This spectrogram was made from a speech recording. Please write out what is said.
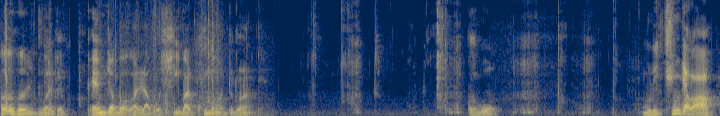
허허 누가 이렇게 뱀 잡아가려고 씨발 구멍을 뚫어놨대. 그리고 우리 친자가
